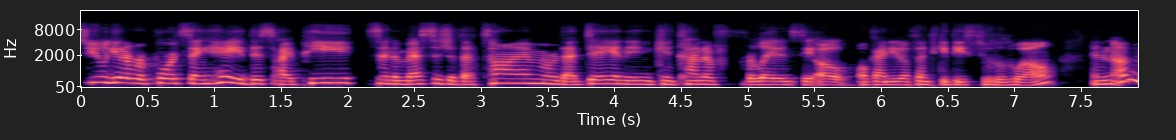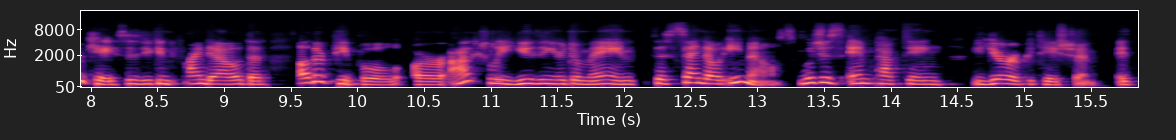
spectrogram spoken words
So you'll get a report saying, hey, this IP, send a message at that time or that day, and then you can kind of relate and say, oh, okay, I need to authenticate these tools as well. And in other cases, you can find out that other people are actually using your domain to send out emails, which is impacting your reputation. It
